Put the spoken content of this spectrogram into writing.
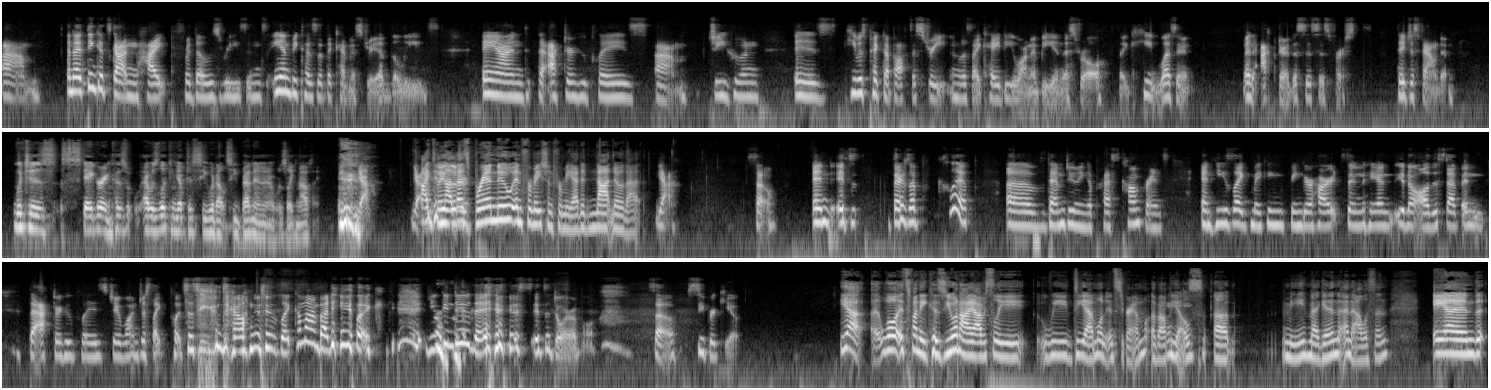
Um, and I think it's gotten hype for those reasons and because of the chemistry of the leads. And the actor who plays um, Ji Hoon is he was picked up off the street and was like, "Hey, do you want to be in this role?" Like he wasn't an actor. This is his first. They just found him, which is staggering because I was looking up to see what else he'd been in, and it was like nothing. yeah, yeah. I did not. That's brand new information for me. I did not know that. Yeah. So and it's there's a clip of them doing a press conference and he's like making finger hearts and hand you know all this stuff and the actor who plays Jae-won just like puts his hand down and is like come on buddy like you can do this. It's adorable. So super cute. Yeah well it's funny because you and i obviously we dm on instagram about mm-hmm. bls uh, me megan and allison. And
